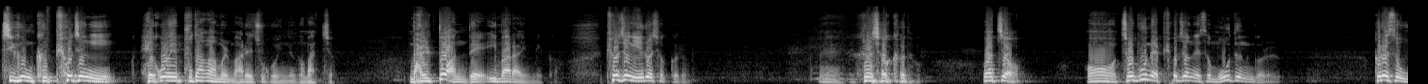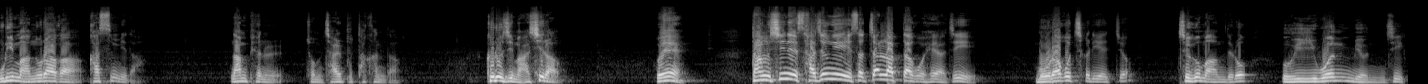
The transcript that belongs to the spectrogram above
지금 그 표정이 해고의 부당함을 말해주고 있는 거 맞죠? 말도 안 돼. 이 말 아닙니까? 표정이 이러셨거든. 네, 그러셨거든. 맞죠? 어, 저분의 표정에서 모든 걸. 그래서 우리 마누라가 갔습니다. 남편을 좀 잘 부탁한다. 그러지 마시라고. 왜? 당신의 사정에 의해서 잘랐다고 해야지 뭐라고 처리했죠? 저거 마음대로 의원 면직.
